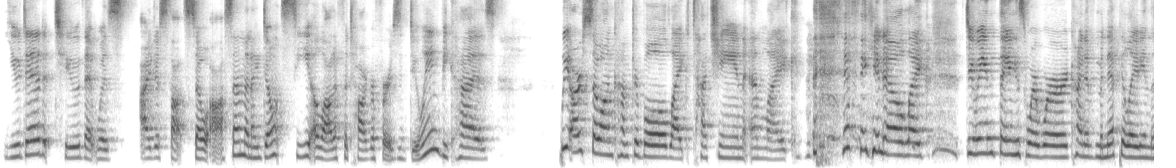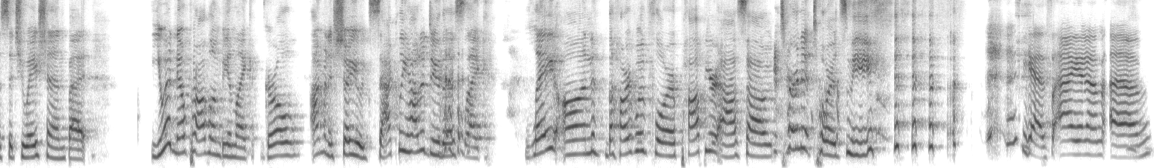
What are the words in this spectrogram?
you did too that was i just thought so awesome and i don't see a lot of photographers doing because we are so uncomfortable like touching and like you know like doing things where we're kind of manipulating the situation but you had no problem being like girl i'm going to show you exactly how to do this like lay on the hardwood floor pop your ass out turn it towards me yes i am um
